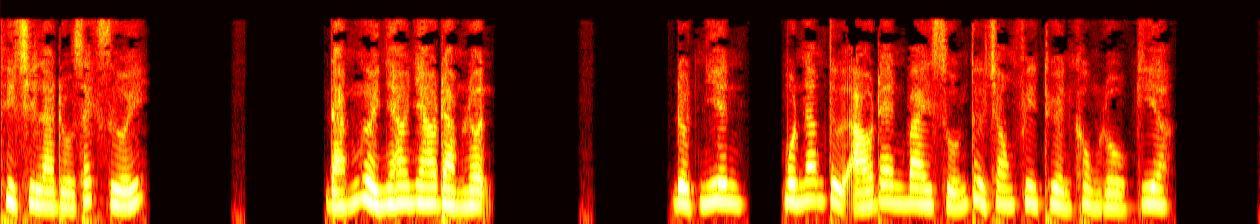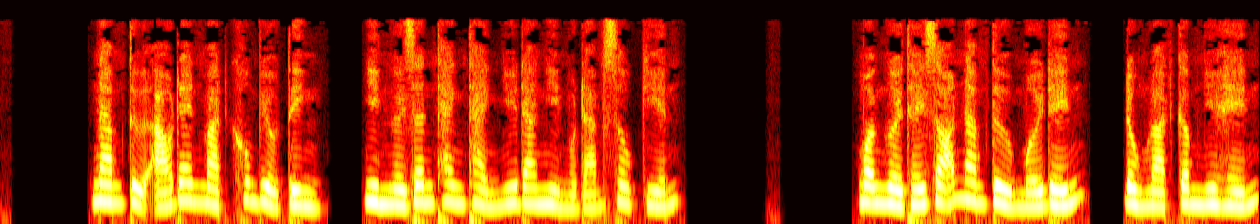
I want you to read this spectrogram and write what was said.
thì chỉ là đồ rách dưới. Đám người nhao nhao đàm luận. Đột nhiên, một nam tử áo đen bay xuống từ trong phi thuyền khổng lồ kia. Nam tử áo đen mặt không biểu tình, nhìn người dân thanh thành như đang nhìn một đám sâu kiến. Mọi người thấy rõ nam tử mới đến, đồng loạt câm như hến.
